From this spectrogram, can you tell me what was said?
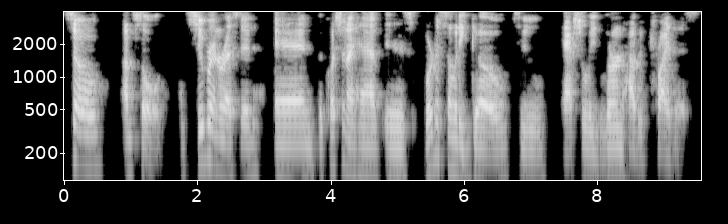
So I'm sold. I'm super interested. And the question I have is where does somebody go to actually learn how to try this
